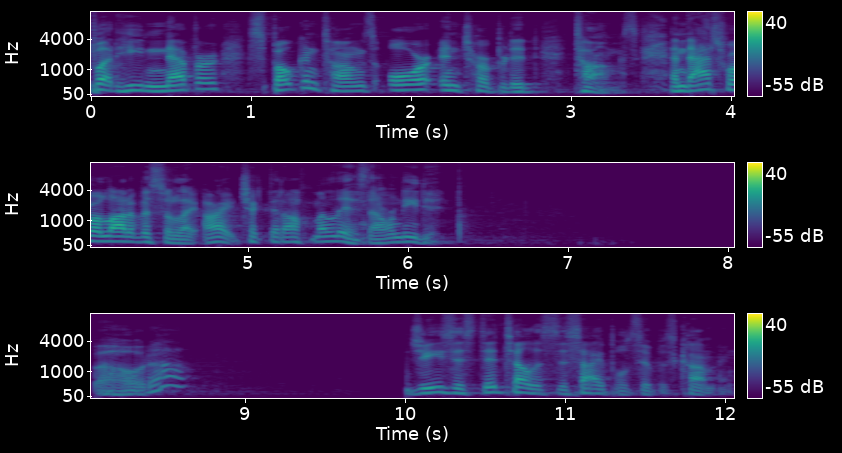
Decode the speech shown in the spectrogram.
but he never spoke in tongues or interpreted tongues. And that's where a lot of us are like, all right, check that off my list. I don't need it. But hold up. Jesus did tell his disciples it was coming.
